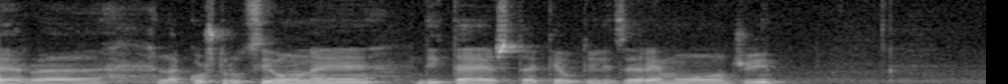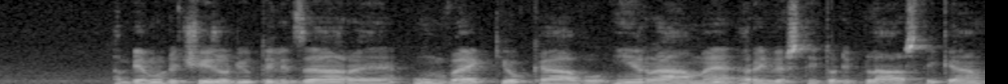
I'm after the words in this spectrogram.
Per eh, la costruzione di test che utilizzeremo oggi abbiamo deciso di utilizzare un vecchio cavo in rame rivestito di plastica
